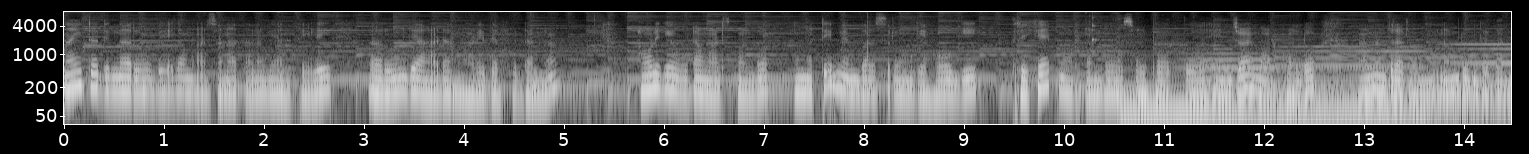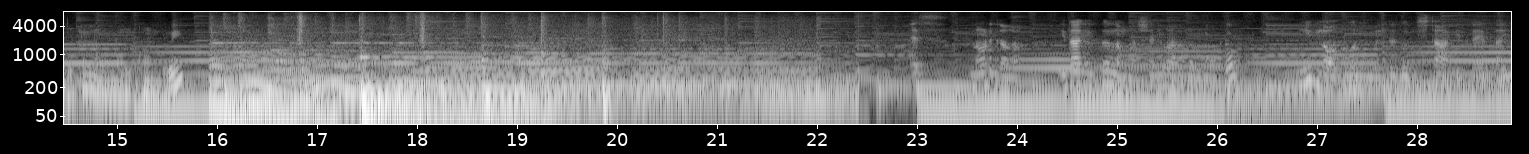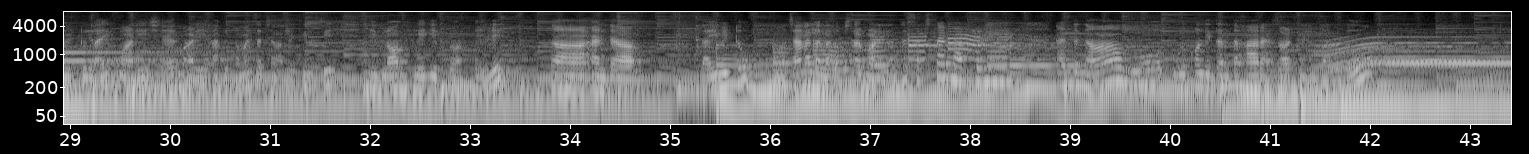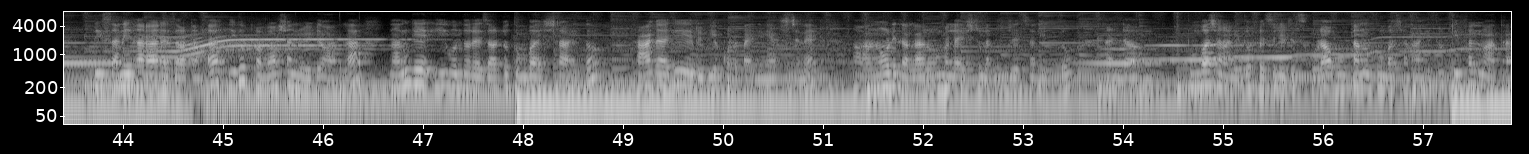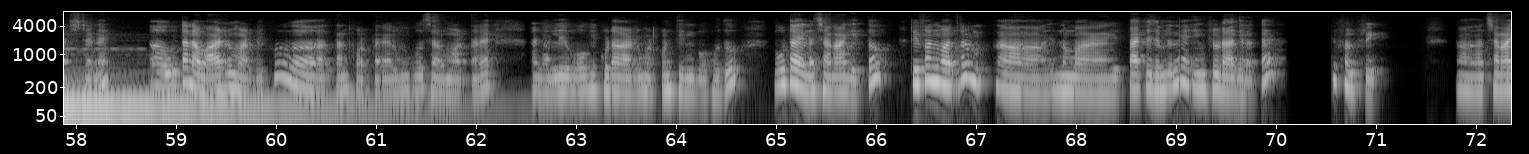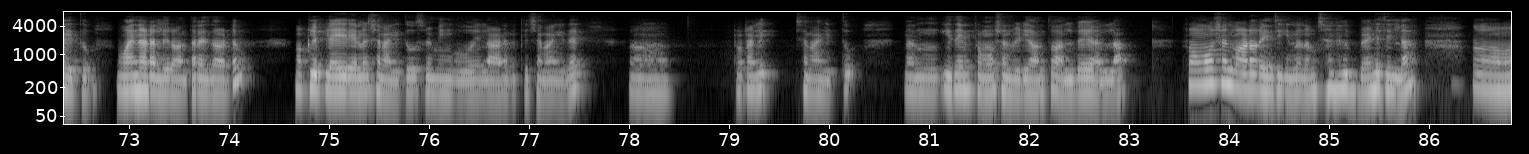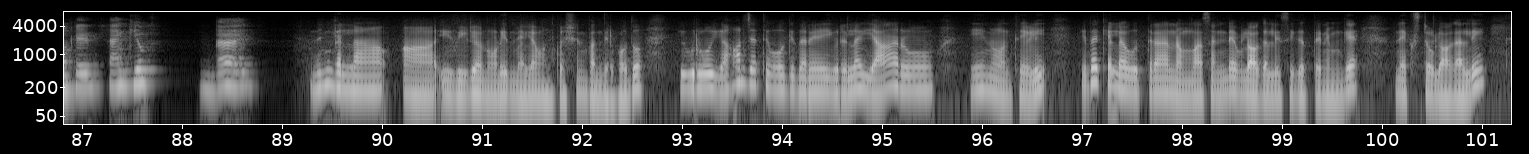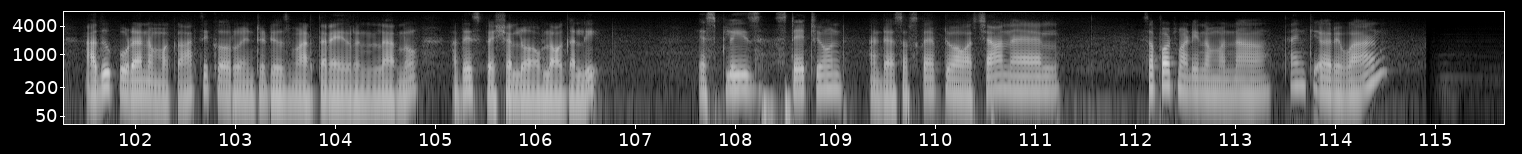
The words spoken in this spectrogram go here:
ನೈಟು ಡಿನ್ನರು ಬೇಗ ಮಾಡಿಸೋಣ ತನಗೆ ಅಂಥೇಳಿ ರೂಮ್ಗೆ ಆರ್ಡರ್ ಮಾಡಿದ್ದೆ ಫುಡ್ಡನ್ನು. ಅವಳಿಗೆ ಊಟ ಮಾಡಿಸ್ಕೊಂಡು ನಮ್ಮ ಟೀಮ್ ಮೆಂಬರ್ಸ್ ರೂಮ್ಗೆ ಹೋಗಿ ಕ್ರಿಕೆಟ್ ನೋಡಿಕೊಂಡು ಸ್ವಲ್ಪ ಹೊತ್ತು ಎಂಜಾಯ್ ಮಾಡಿಕೊಂಡು ಆನಂತರ ರೂಮ್ ನಮ್ಮ ರೂಮ್ಗೆ ಬಂದುಬಿಟ್ಟು ನಾವು ಮಲ್ಕೊಂಡ್ವಿ. ಎಸ್ ನೋಡಿದ್ರಲ್ಲ ಇದಾಗಿತ್ತು ನಮ್ಮ ಶನಿವಾರದ ವ್ಲಾಗು ಈ ವ್ಲಾಗು ನಿಮ್ಮೆಲ್ಲರಿಗೂ ಇಷ್ಟ ಆಗಿದ್ದರೆ ದಯವಿಟ್ಟು ಲೈಕ್ ಮಾಡಿ ಶೇರ್ ಮಾಡಿ, ಹಾಗೆ ಕಮೆಂಟ್ ಸೆಕ್ಷನಲ್ಲಿ ತಿಳಿಸಿ ಈ ವ್ಲಾಗ್ ಹೇಗಿತ್ತು ಅಂತ ಹೇಳಿ. ಆ್ಯಂಡ್ ದಯವಿಟ್ಟು ನಮ್ಮ ಚಾನಲನ್ನು ಸಬ್ಸ್ಕ್ರೈಬ್ ಮಾಡಿಲ್ಲ ಅಂದರೆ ಸಬ್ಸ್ಕ್ರೈಬ್ ಮಾಡ್ಕೊಳ್ಳಿ. ಆ್ಯಂಡ್ ನಾವು ಉಳ್ಕೊಂಡಿದ್ದಂತಹ ರೆಸಾರ್ಟ್ ನೇಮ್ ಬಂದು ದಿ ಸನಿಹರ ರೆಸಾರ್ಟ್ ಅಂತ. ಇದು ಪ್ರಮೋಷನ್ ವಿಡಿಯೋ ಅಲ್ಲ. ನನಗೆ ಈ ಒಂದು ರೆಸಾರ್ಟು ತುಂಬ ಇಷ್ಟ ಆಯಿತು. ಹಾಗಾಗಿ ರಿವ್ಯೂ ಕೊಡ್ತಾ ಇದ್ದೀನಿ ಅಷ್ಟೇ ನೋಡಿದ್ರಲ್ಲ ರೂಮೆಲ್ಲ ಎಷ್ಟು ಲಕ್ಸುರಿಯಸ್ ಆಗಿತ್ತು. ಆ್ಯಂಡ್ ತುಂಬ ಚೆನ್ನಾಗಿತ್ತು ಫೆಸಿಲಿಟೀಸ್ ಕೂಡ. ಊಟನೂ ತುಂಬ ಚೆನ್ನಾಗಿತ್ತು. ಟಿಫನ್ ಮಾತ್ರ ಅಷ್ಟೇ ಊಟ ನಾವು ಆರ್ಡ್ರ್ ಮಾಡಬೇಕು. ತಂದು ಕೊಡ್ತಾರೆ. ರೂಮ್ಗೂ ಸರ್ವ್ ಮಾಡ್ತಾರೆ. ಆ್ಯಂಡ್ ಅಲ್ಲಿ ಹೋಗಿ ಕೂಡ ಆರ್ಡ್ರ್ ಮಾಡ್ಕೊಂಡು ತಿನ್ನಬಹುದು ಊಟ ಎಲ್ಲ ಚೆನ್ನಾಗಿತ್ತು. ಟಿಫನ್ ಮಾತ್ರ ನಮ್ಮ ಪ್ಯಾಕೇಜಲ್ಲೇ ಇನ್ಕ್ಲೂಡ್ ಆಗಿರುತ್ತೆ. ಟಿಫನ್ ಫ್ರೀ ಚೆನ್ನಾಗಿತ್ತು. ವಯನಾಡಲ್ಲಿರುವಂಥ ರೆಸಾರ್ಟು ಮಕ್ಳಿಗೆ ಪ್ಲೇ ಏರಿಯಾನು ಚೆನ್ನಾಗಿತ್ತು. ಸ್ವಿಮ್ಮಿಂಗು ಎಲ್ಲ ಆಡೋದಕ್ಕೆ ಚೆನ್ನಾಗಿದೆ. ಟೋಟಲಿ ಚೆನ್ನಾಗಿತ್ತು. ನಾನು ಇದೇನು ಪ್ರಮೋಷನ್ ವಿಡಿಯೋ ಅಂತೂ ಅಲ್ಲವೇ ಅಲ್ಲ. ಪ್ರಮೋಷನ್ ಮಾಡೋ ರೇಂಜಿಗೆ ಇನ್ನೂ ನಮ್ಮ ಚಾನಲ್ ಬೆಳೆದಿಲ್ಲ. ಓಕೆ ಥ್ಯಾಂಕ್ ಯು ಬಾಯ್ ನಿಮಗೆಲ್ಲ ಈ ವಿಡಿಯೋ ನೋಡಿದ ಮೇಲೆ ಒಂದು ಕ್ವೆಶನ್ ಬಂದಿರ್ಬೋದು. ಇವರು ಯಾರ ಜೊತೆ ಹೋಗಿದ್ದಾರೆ, ಇವರೆಲ್ಲ ಯಾರು, ಏನು ಅಂಥೇಳಿ ಇದಕ್ಕೆಲ್ಲ ಉತ್ತರ ನಮ್ಮ ಸಂಡೇ ವ್ಲಾಗಲ್ಲಿ ಸಿಗುತ್ತೆ ನಿಮಗೆ ನೆಕ್ಸ್ಟ್ ವ್ಲಾಗಲ್ಲಿ ಅದು ಕೂಡ ನಮ್ಮ ಕಾರ್ತಿಕ್ ಅವರು ಇಂಟ್ರೊಡ್ಯೂಸ್ ಮಾಡ್ತಾರೆ ಇವರನ್ನೆಲ್ಲರನ್ನೂ ಅದೇ ಸ್ಪೆಷಲ್ಲು ಆ ವ್ಲಾಗಲ್ಲಿ yes please stay tuned and subscribe to our channel support ಮಾಡಿ ನಮ್ಮನ್ನು. Thank you every one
